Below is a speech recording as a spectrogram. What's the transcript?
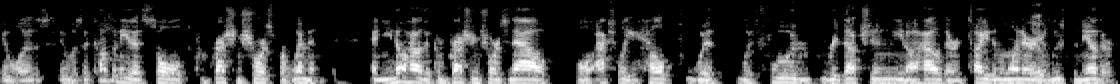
It was it was a company that sold compression shorts for women, and you know how the compression shorts now will actually help with with fluid reduction. You know how they're tight in one area, yep. loose in the other.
